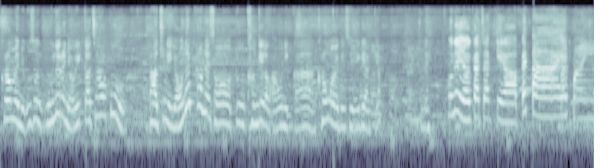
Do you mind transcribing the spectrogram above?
그러면 우선 오늘은 여기까지 하고 나중에 연애 편에서 또 관계가 나오니까 그런 거에 대해서 얘기할게요. 네. 오늘 여기까지 할게요. 빠이빠이. 빠이빠이.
